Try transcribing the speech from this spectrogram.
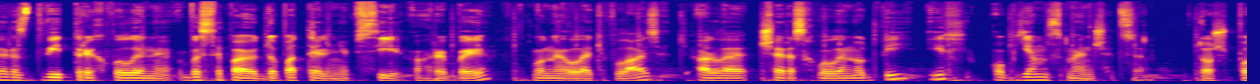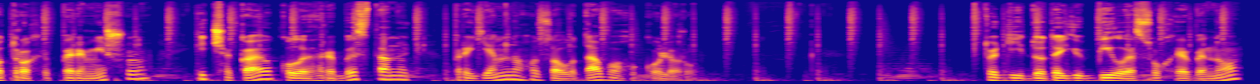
Через 2-3 хвилини висипаю до пательні всі гриби, вони ледь влазять, але через хвилину-дві їх об'єм зменшиться. Тож потрохи перемішую і чекаю, коли гриби стануть приємного золотавого кольору. Тоді додаю біле сухе вино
